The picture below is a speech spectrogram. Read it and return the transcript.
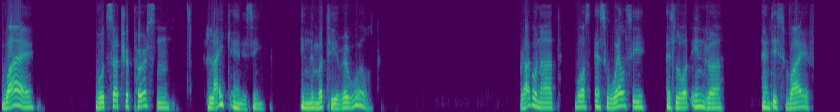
Why would such a person like anything in the material world? Raghunath was as wealthy as Lord Indra, and his wife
